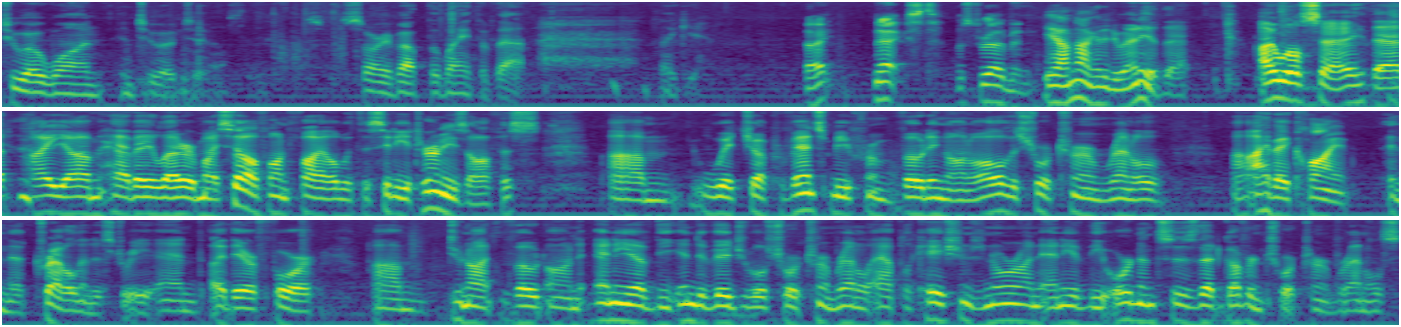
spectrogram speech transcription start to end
201, and 202. Sorry about the length of that. Thank you. All right, next, Mr. Redmond. Yeah, I'm not going to do any of that. I will say that I um, have a letter myself on file with the city attorney's office, um, which uh, prevents me from voting on all of the short-term rental. Uh, I have a client in the travel industry, and I therefore um, do not vote on any of the individual short-term rental applications, nor on any of the ordinances that govern short-term rentals.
